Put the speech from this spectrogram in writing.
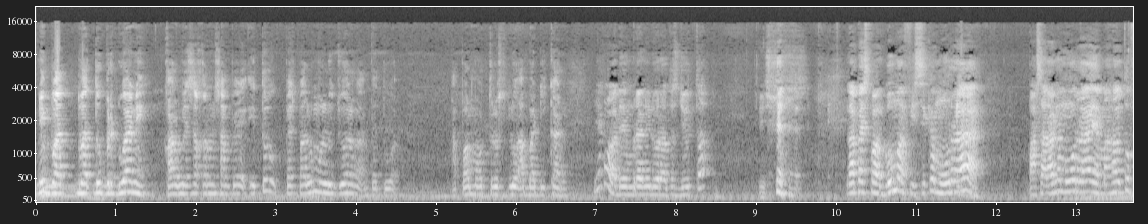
Ini buat buat lu berdua nih. Kalau misalkan sampai itu Vespa lu mau lu jual nggak sampai tua? Apa mau terus lu abadikan? Ya kalau ada yang berani 200 juta. Lah Vespa gue mah fisiknya murah. Pasarannya murah, yang mahal tuh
